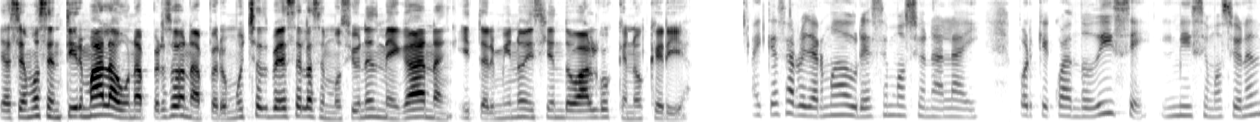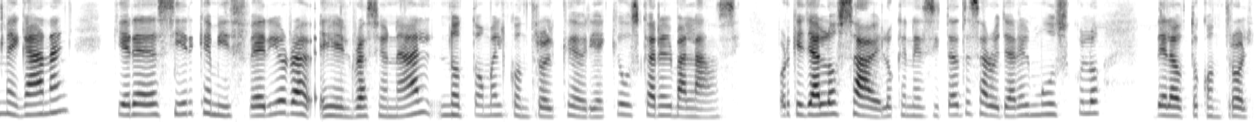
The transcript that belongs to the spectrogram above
y hacemos sentir mal a una persona, pero muchas veces las emociones me ganan y termino diciendo algo que no quería. Hay que desarrollar madurez emocional ahí, porque cuando dice mis emociones me ganan, quiere decir que mi hemisferio el racional no toma el control que debería, hay que buscar el balance, porque ya lo sabe, lo que necesita es desarrollar el músculo del autocontrol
